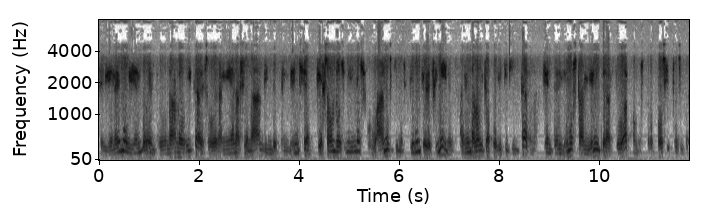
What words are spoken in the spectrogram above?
se viene moviendo dentro de una lógica de soberanía nacional, de independencia, que son los mismos cubanos quienes tienen que definir. Hay una lógica política interna que entendemos también interactúa con los propósitos y las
